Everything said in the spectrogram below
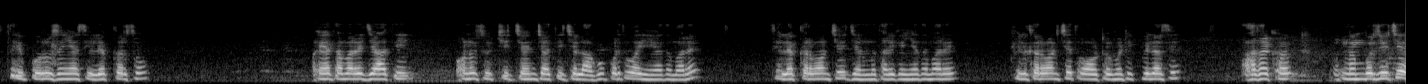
સ્ત્રી પુરુષ અહીંયા સિલેક્ટ કરશો. અહીંયા તમારે જાતિ અનુસૂચિત જનજાતિ જે લાગુ પડતું હોય અહીંયા તમારે સિલેક્ટ કરવાનું છે. જન્મ તારીખ અહીંયા તમારે ફિલ કરવાની છે તો ઓટોમેટિક ફિલ હશે. આધાર કાર્ડ નંબર જે છે,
